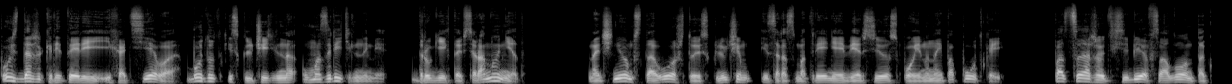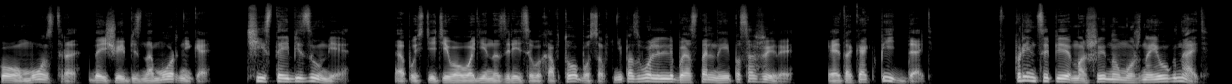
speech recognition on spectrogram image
Пусть даже критерии их отсева будут исключительно умозрительными, других-то все равно нет. Начнем с того, что исключим из рассмотрения версию с пойманной попуткой. Подсаживать к себе в салон такого монстра, да еще и без намордника — чистое безумие. Опустить его в один из рейсовых автобусов не позволили бы остальные пассажиры. Это как пить дать. В принципе, машину можно и угнать,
